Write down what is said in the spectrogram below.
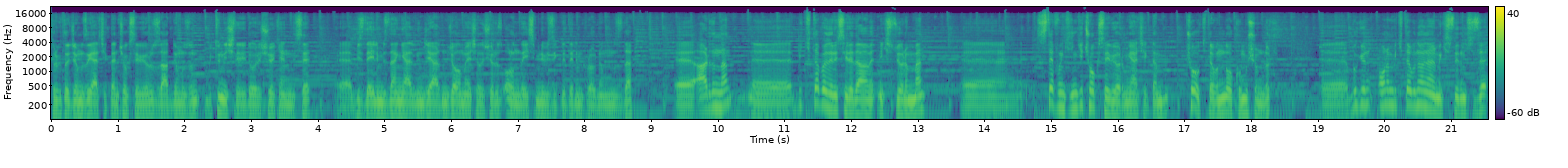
Turgut hocamızı gerçekten çok seviyoruz. Radyomuzun bütün işleriyle uğraşıyor kendisi. Ee, biz de elimizden geldiğince yardımcı olmaya çalışıyoruz. Onun da ismini bir zikredelim programımızda. Ee, ardından e, bir kitap önerisiyle devam etmek istiyorum ben. Ee, Stephen King'i çok seviyorum gerçekten. Çoğu kitabını da okumuşumdur. Ee, bugün onun bir kitabını önermek istedim size.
